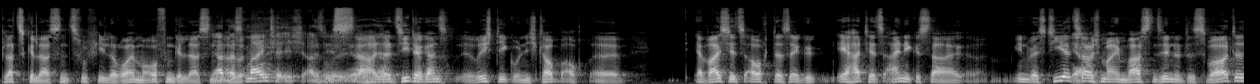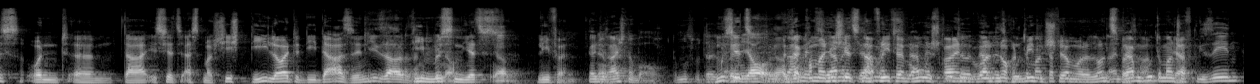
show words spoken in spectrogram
Platz gelassen, zu viele Räume offen gelassen. Ja, das also, meinte ich. Also, das, ist, ja, ja, das sieht er ganz richtig und ich glaube auch, äh, er weiß jetzt auch, dass er, er hat jetzt einiges da äh, investiert, ja. sage ich mal im wahrsten Sinne des Wortes. Und ähm, da ist jetzt erstmal Schicht. Die Leute, die da sind, die, die müssen genau. jetzt ja. liefern. Ja, die ja. reichen aber auch. Da muss, da muss jetzt, auch, ja. da kann man nicht jetzt nach Friedhelm rumschreien, wir wollen noch einen Mittelstürmer oder sonst Nein, was. Wir haben gute Mannschaften gesehen,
